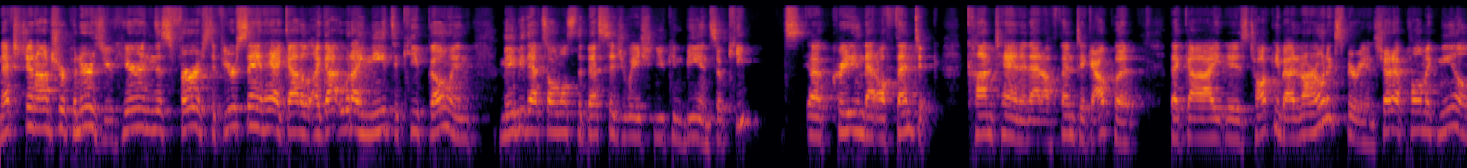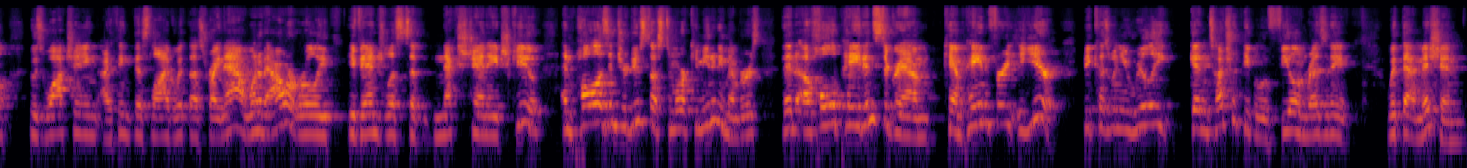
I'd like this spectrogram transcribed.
next gen entrepreneurs you're hearing this first if you're saying hey i got i got what i need to keep going maybe that's almost the best situation you can be in so keep uh, creating that authentic content and that authentic output that guy is talking about in our own experience shout out paul mcneil who's watching i think this live with us right now one of our early evangelists of next gen hq and paul has introduced us to more community members than a whole paid instagram campaign for a year because when you really get in touch with people who feel and resonate with that mission.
